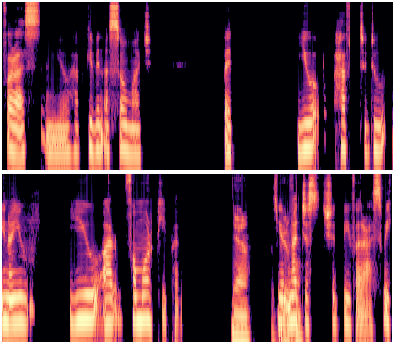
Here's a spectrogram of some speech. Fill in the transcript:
for us and you have given us so much. But you have to do, you know, you you are for more people. Yeah. You're not just should be for us. We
